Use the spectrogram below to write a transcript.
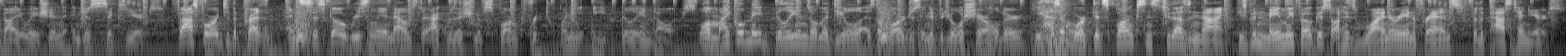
valuation in just six years. Fast forward to the present, and Cisco recently announced their acquisition of Splunk for $28 billion. While Michael made billions on the deal as the largest individual shareholder, he hasn't worked at Splunk since 2009. He's been mainly focused on his winery in France for the past 10 years.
